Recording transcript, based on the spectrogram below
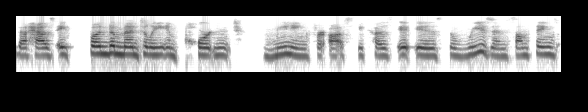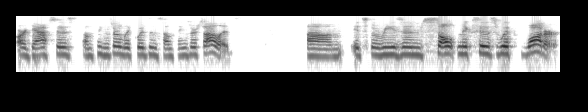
that has a fundamentally important meaning for us because it is the reason some things are gases, some things are liquids, and some things are solids. Um, it's the reason salt mixes with water.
